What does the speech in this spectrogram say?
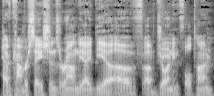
have conversations around the idea of, of joining full time.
